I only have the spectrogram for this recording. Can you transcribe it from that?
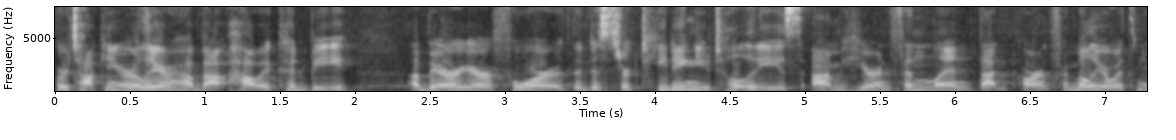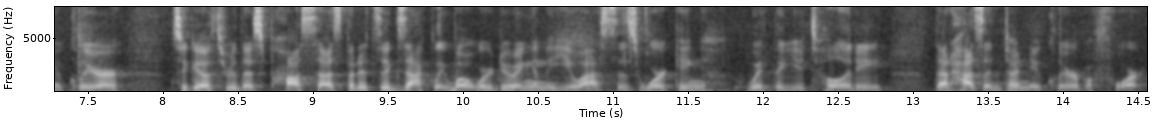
we were talking earlier about how it could be a barrier for the district heating utilities um, here in Finland that aren't familiar with nuclear to go through this process, but it's exactly what we're doing in the US is working with a utility that hasn't done nuclear before.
